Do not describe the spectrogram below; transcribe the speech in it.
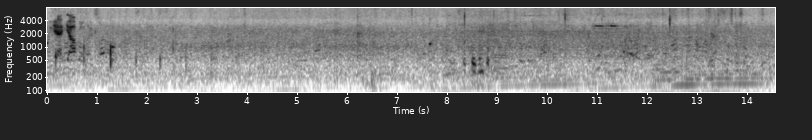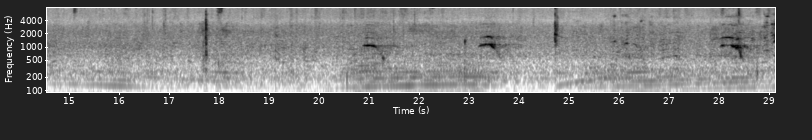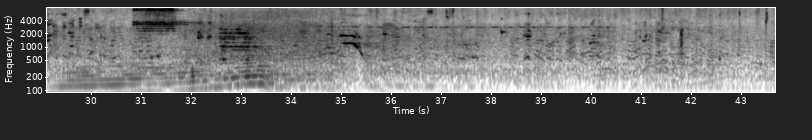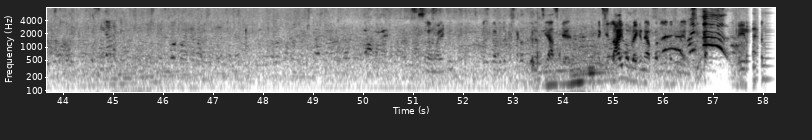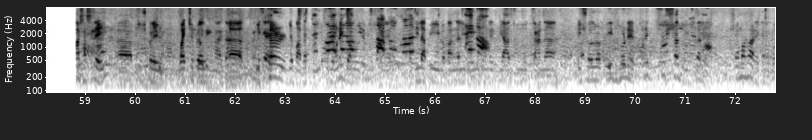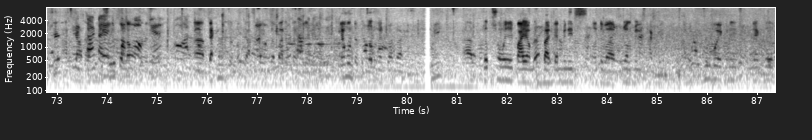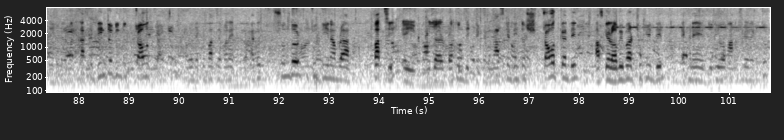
Oh, yeah, yeah. Gracias. স্বাগত আজকে। একটি লাইভ আমরা এখানে আপনাদের জন্য তুলে এনেছি। এই মাস আসলেই বিশেষ করে হোয়াইট চ্যাপেল ইফতার যে বাজারটি অনেক জিলাপি বা বাঙালি পেঁয়াজু চানা এই এই ধরনের অনেক সুস্বাদু ইফতারের সমাহার এখানে বসে আজকে আমরা শুরু করলাম দেখানোর জন্য যে আজকে বাজারটা কেমন যাচ্ছে চলুন আমরা যত সময় পাই আমরা, প্রায় টেন মিনিটস অথবা টুয়েলভ মিনিটস থাকবে। আমরা এখানে? দেখব আজকের দিনটাও কিন্তু চমৎকার। আমরা দেখতে পাচ্ছি মানে এত সুন্দর কিছু দিন আমরা পাচ্ছি এই পূজার প্রথম দিক থেকে। এবং আজকের দিনটা চমৎকার দিন। আজকে রবিবার ছুটির দিন। এখানে যদিও মানুষের একটু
